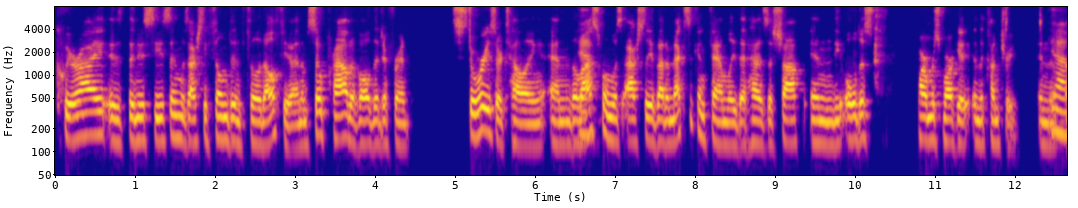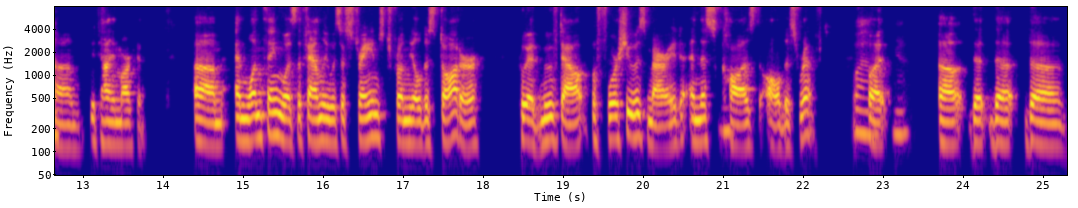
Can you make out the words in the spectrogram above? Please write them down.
Queer Eye is the new season was actually filmed in Philadelphia, and I'm so proud of all the different stories they're telling. And the Yeah. last one was actually about a Mexican family that has a shop in the oldest farmers market in the country, in the Yeah. um, Italian market. Um, and one thing was the family was estranged from the oldest daughter, who had moved out before she was married, and this Mm. caused all this rift wow But- yeah. uh, the the the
